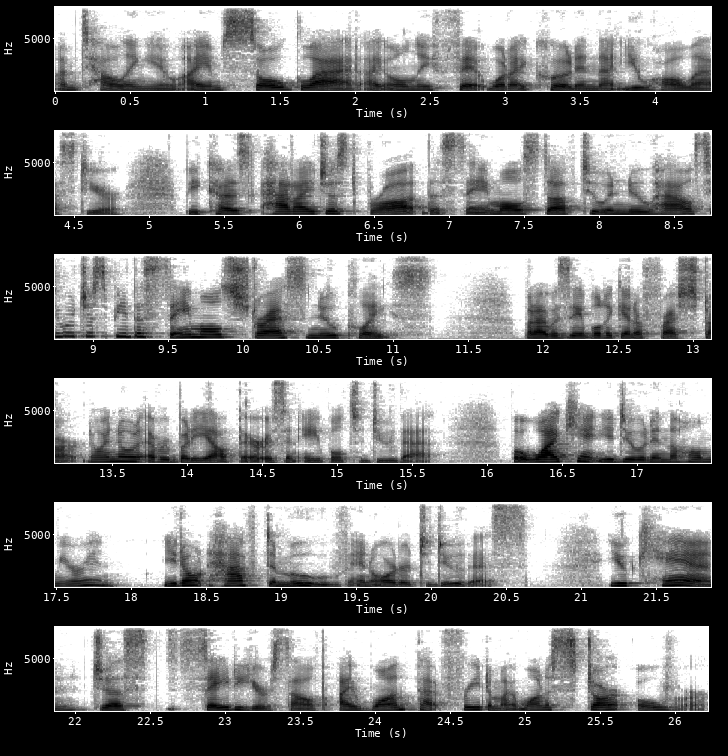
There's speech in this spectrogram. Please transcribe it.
I'm telling you, I am so glad I only fit what I could in that U Haul last year because had I just brought the same old stuff to a new house, it would just be the same old stress, new place. But I was able to get a fresh start. Now, I know everybody out there isn't able to do that, but why can't you do it in the home you're in? You don't have to move in order to do this you can just say to yourself, I want that freedom. I want to start over.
